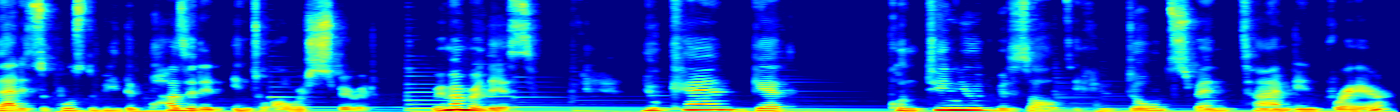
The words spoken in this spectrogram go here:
that is supposed to be deposited into our spirit remember this you can get continued results if you don't spend time in prayer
